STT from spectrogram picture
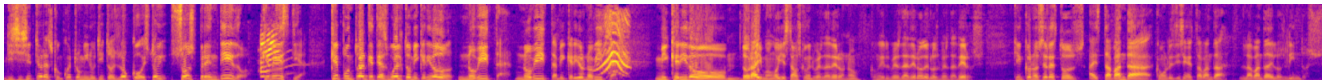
17 horas con 4 minutitos, loco, estoy sorprendido. ¡Qué bestia! ¡Qué puntual que te has vuelto, mi querido Novita! Novita, mi querido Novita. Mi querido Doraemon, hoy estamos con el verdadero, ¿no? Con el verdadero de los verdaderos. ¿Quién conocer a estos, a esta banda? ¿Cómo les dicen a esta banda? La banda de los lindos.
